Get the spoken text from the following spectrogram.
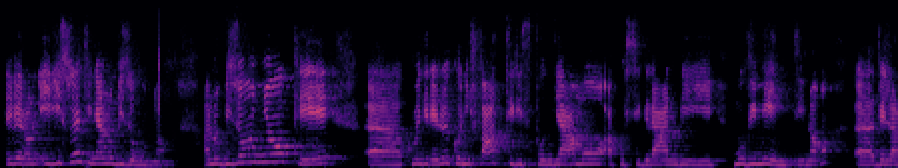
È vero, è vero, gli studenti ne hanno bisogno, hanno bisogno che eh, come dire, noi con i fatti rispondiamo a questi grandi movimenti no? eh, della,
